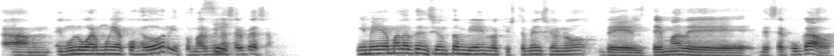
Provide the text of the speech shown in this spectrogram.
am, en un lugar muy acogedor y tomarme Sí. una cerveza. Y me llama la atención también lo que usted mencionó del tema de, de ser juzgado,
